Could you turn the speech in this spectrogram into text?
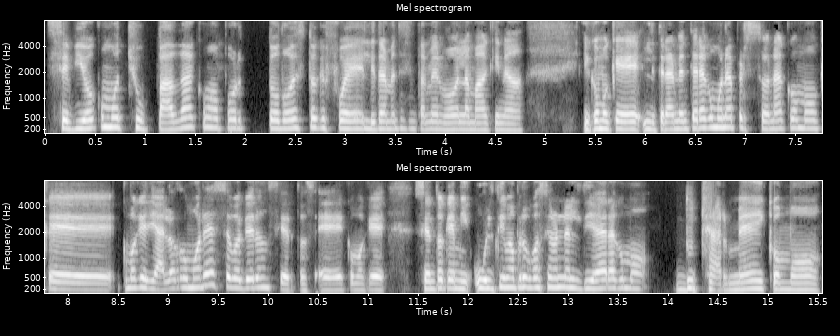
se vio como chupada como por todo esto que fue literalmente sentarme de nuevo en la máquina y como que literalmente era como una persona como que como que ya los rumores se volvieron ciertos, eh, como que siento que mi última preocupación en el día era como ducharme y como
